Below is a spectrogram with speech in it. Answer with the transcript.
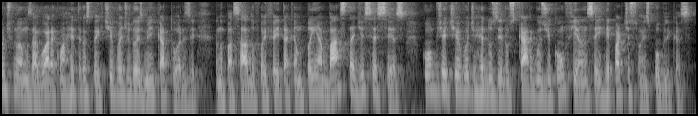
Continuamos agora com a retrospectiva de 2014. Ano passado foi feita a campanha Basta de CCs, com o objetivo de reduzir os cargos de confiança em repartições públicas.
